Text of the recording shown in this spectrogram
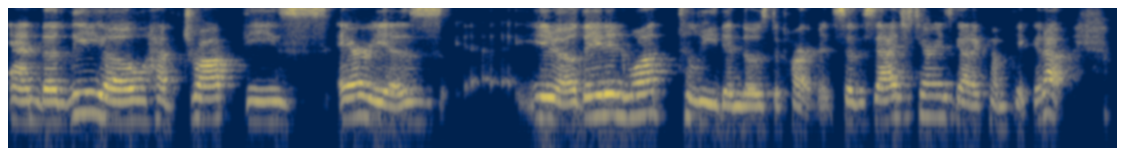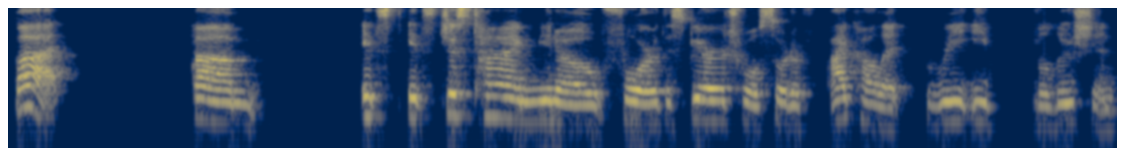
and the Leo have dropped these areas. You know, they didn't want to lead in those departments, so the Sagittarians got to come pick it up. But um, it's it's just time, you know, for the spiritual sort of I call it re-evolution,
